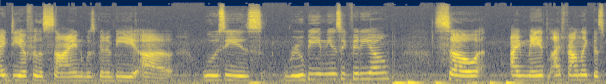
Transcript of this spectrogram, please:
idea for the sign was gonna be uh, Woozi's Ruby music video. So I made I found like this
